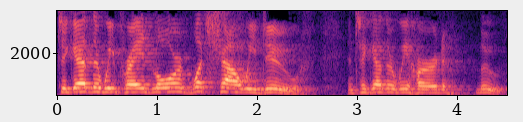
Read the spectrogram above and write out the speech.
Together we prayed, Lord, what shall we do? And together we heard, Move.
